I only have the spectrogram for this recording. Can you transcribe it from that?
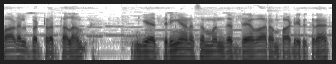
பாடல் பெற்ற தலம். இங்கே திருஞான சம்பந்தர் தேவாரம் பாடியிருக்கிறார்.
